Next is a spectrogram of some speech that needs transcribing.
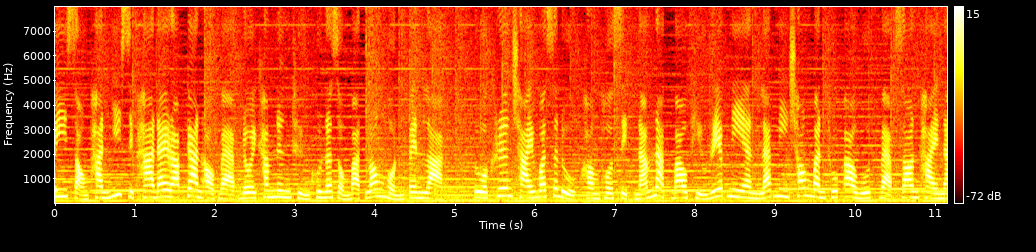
ปี 2025 ได้รับการออกแบบโดยคำนึงถึงคุณสมบัติล่องหนเป็นหลัก ตัวเครื่องใช้วัสดุคอมโพสิตน้ำหนักเบาผิวเรียบเนียน และมีช่องบรรทุกอาวุธแบบซ่อนภายใน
